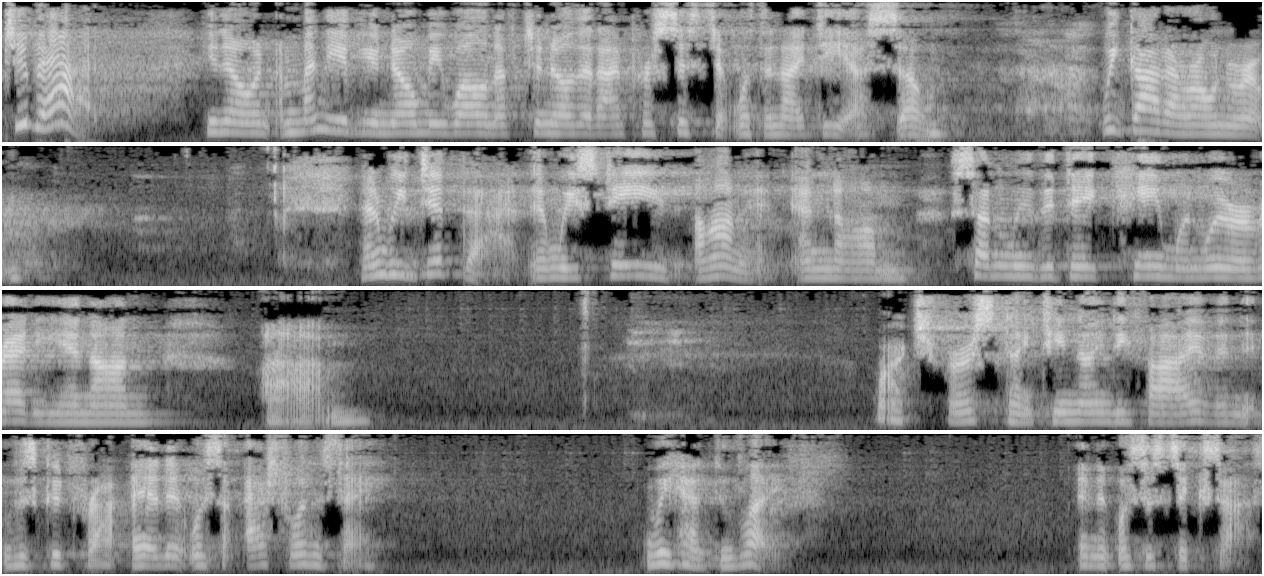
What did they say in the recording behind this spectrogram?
Too bad. You know, and many of you know me well enough to know that I'm persistent with an idea, so we got our own room. And we did that, and we stayed on it. And um, suddenly the day came when we were ready, and on um, March 1st, 1995, and it was Good Friday, and it was Ash Wednesday. We had new life and it was a success.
